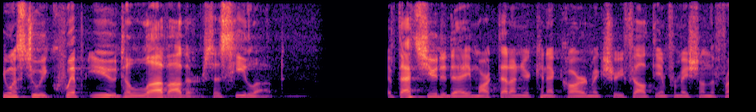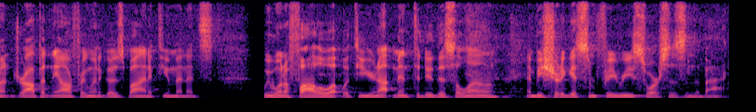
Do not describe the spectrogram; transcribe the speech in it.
He wants to equip you to love others as He loved. If that's you today, mark that on your Connect card. Make sure you fill out the information on the front. Drop it in the offering when it goes by in a few minutes. We want to follow up with you. You're not meant to do this alone, and be sure to get some free resources in the back.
